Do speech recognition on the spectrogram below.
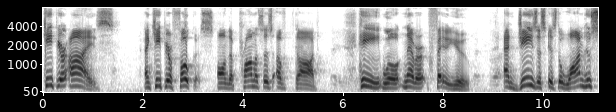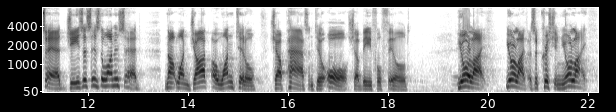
Keep your eyes and keep your focus on the promises of God. He will never fail you. And Jesus is the one who said, Jesus is the one who said, not one jot or one tittle shall pass until all shall be fulfilled. Your life, your life as a Christian, your life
